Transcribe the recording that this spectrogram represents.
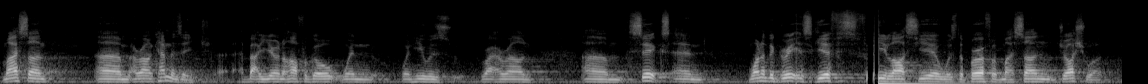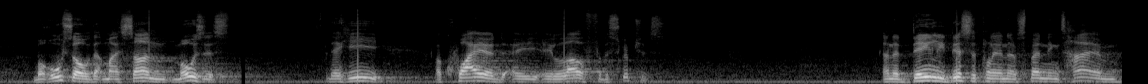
my son, um, around Camden's age, about a year and a half ago when, when he was right around um, six. And one of the greatest gifts for me last year was the birth of my son Joshua, but also that my son Moses, that he acquired a, a love for the scriptures and a daily discipline of spending time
